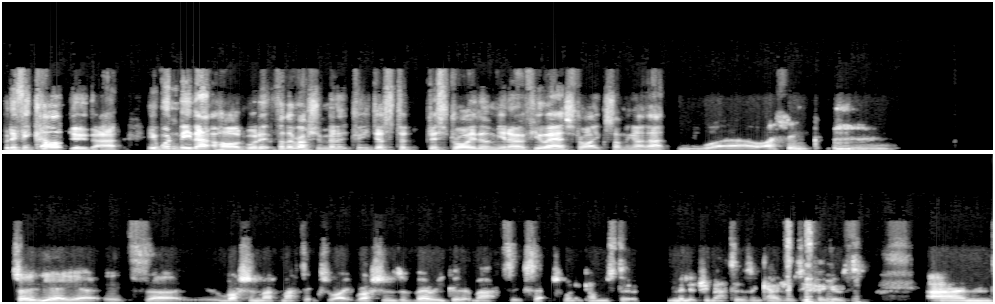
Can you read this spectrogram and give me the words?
But if he can't do that, it wouldn't be that hard, would it, for the Russian military just to destroy them? You know, a few airstrikes, something like that. Well, I think So yeah, yeah, it's uh, Russian mathematics, right? Russians are very good at maths, except when it comes to military matters and casualty figures. And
